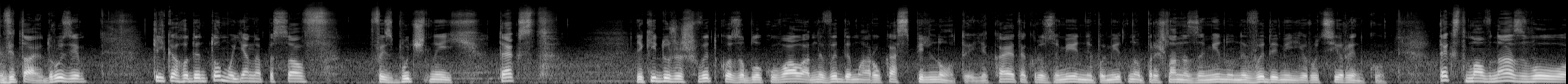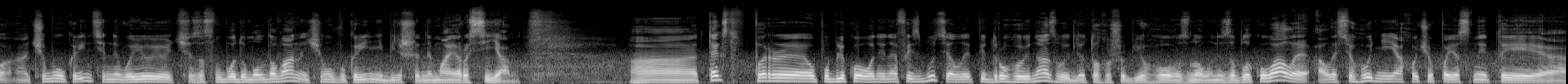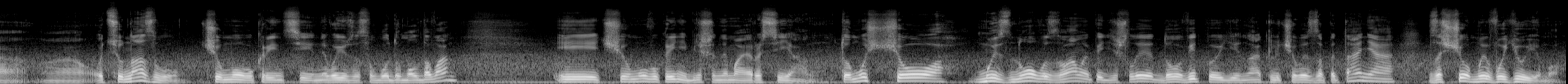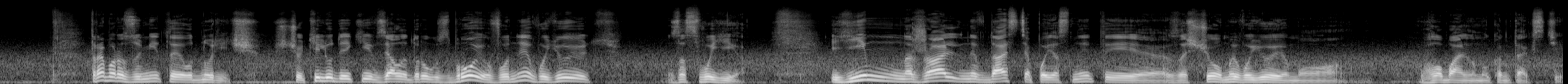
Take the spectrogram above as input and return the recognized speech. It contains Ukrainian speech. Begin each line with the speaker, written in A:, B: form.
A: Вітаю, друзі! Кілька годин тому я написав фейсбучний текст, який дуже швидко заблокувала невидима рука спільноти, яка, я так розумію, непомітно прийшла на заміну невидимій руці ринку. Текст мав назву Чому українці не воюють за свободу Молдаван і чому в Україні більше немає росіян. Текст переопублікований на Фейсбуці, але під другою назвою для того, щоб його знову не заблокували. Але сьогодні я хочу пояснити е, е, оцю назву, чому українці не воюють за свободу Молдаван і чому в Україні більше немає росіян. Тому що ми знову з вами підійшли до відповіді на ключове запитання, за що ми воюємо. Треба розуміти одну річ, що ті люди, які взяли до рук зброю, вони воюють за своє. І їм, на жаль, не вдасться пояснити, за що ми воюємо в глобальному контексті.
